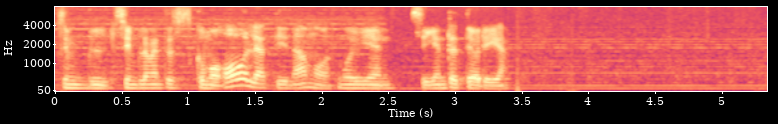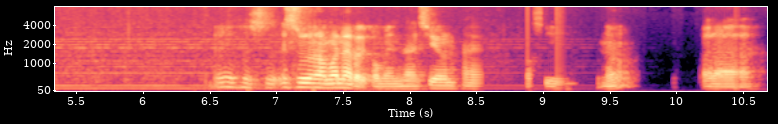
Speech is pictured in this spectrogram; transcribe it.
sim- simplemente es como, oh, le atinamos, muy bien, siguiente teoría. Es, es una buena recomendación, eh, así, ¿no? Para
